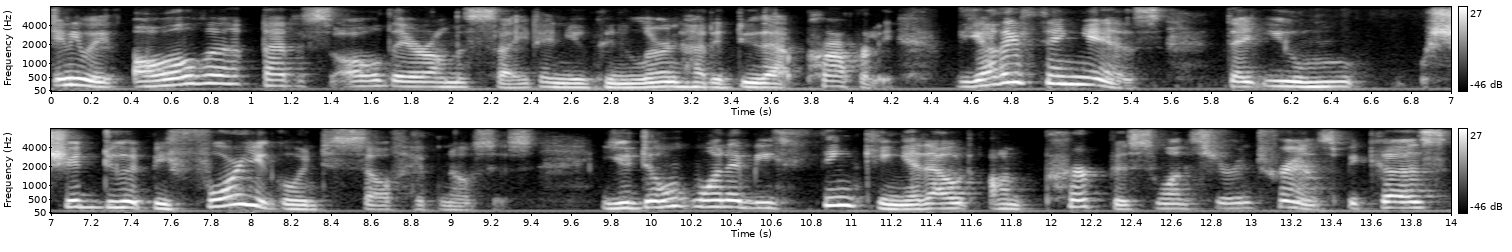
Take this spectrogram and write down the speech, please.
Anyway, all the that is all there on the site, and you can learn how to do that properly. The other thing is that you should do it before you go into self hypnosis. You don't want to be thinking it out on purpose once you're in trance because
